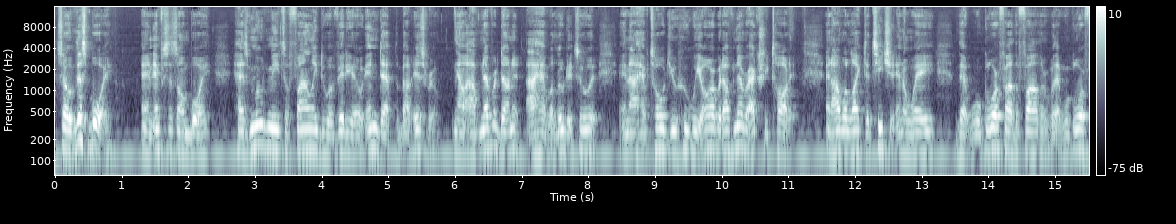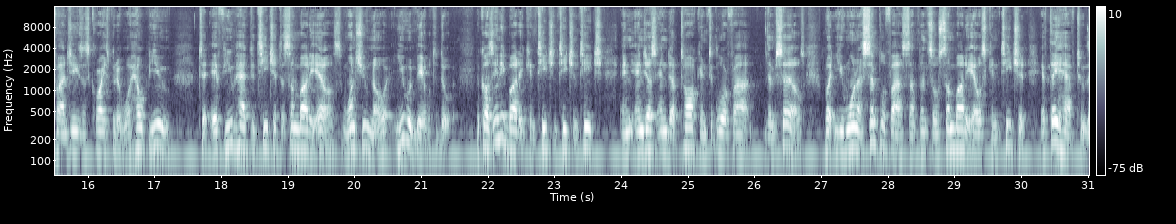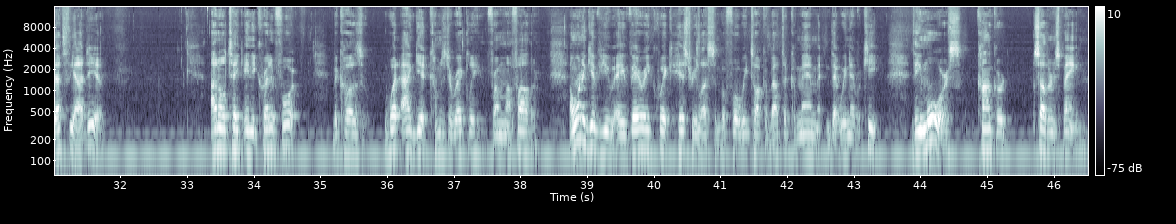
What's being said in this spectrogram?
So this boy, and emphasis on boy, has moved me to finally do a video in depth about Israel. Now, I've never done it. I have alluded to it, and I have told you who we are, but I've never actually taught it and I would like to teach it in a way that will glorify the Father, that will glorify Jesus Christ, but it will help you to, if you had to teach it to somebody else, once you know it, you would be able to do it. Because anybody can teach and teach and teach and, and just end up talking to glorify themselves. But you want to simplify something so somebody else can teach it if they have to. That's the idea. I don't take any credit for it because what I get comes directly from my Father. I want to give you a very quick history lesson before we talk about the commandment that we never keep. The Moors conquered southern Spain.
